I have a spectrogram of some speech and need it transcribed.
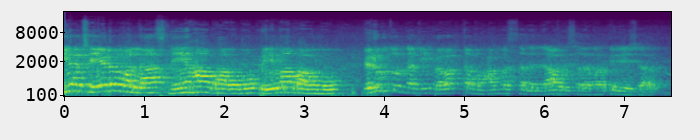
ఇలా చేయడం వల్ల స్నేహాభావము ప్రేమాభావము పెరుగుతుందని ప్రవక్త మొహమ్మద్ సల్లల్లాహు తెలియజేశారు.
